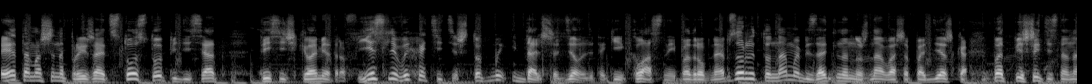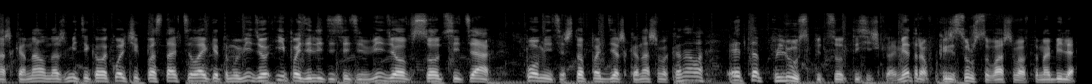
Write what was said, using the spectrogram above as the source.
эта машина проезжает 100-150 тысяч километров. Если вы хотите, чтобы мы и дальше делали такие классные подробные обзоры, то нам обязательно нужна ваша поддержка. Подпишитесь на наш канал, нажмите колокольчик, поставьте лайк этому видео и поделитесь этим видео в соцсетях. Помните, что поддержка нашего канала – это плюс 500 тысяч километров к ресурсу вашего автомобиля.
